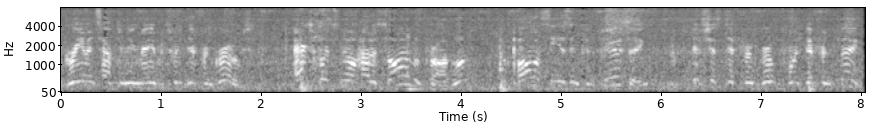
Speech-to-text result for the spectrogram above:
agreements have to be made between different groups. Experts know how to solve the problem. Policy isn't confusing, it's just different groups want different things.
